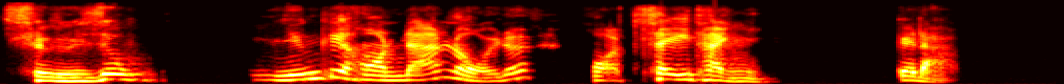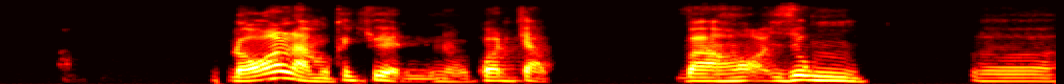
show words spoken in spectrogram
sử dụng những cái hòn đá nổi đó, họ xây thành cái đảo. Đó là một cái chuyện quan trọng và họ dùng uh,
